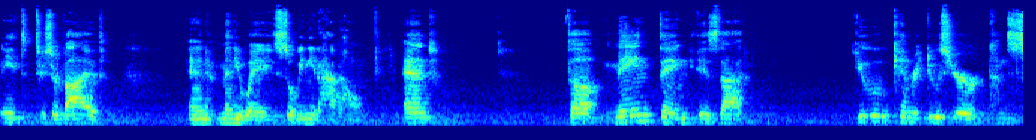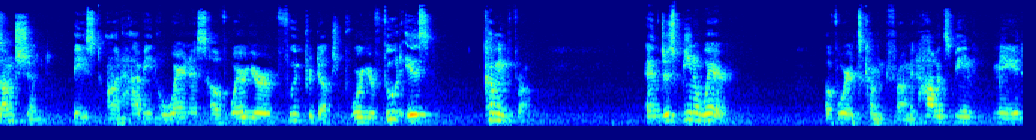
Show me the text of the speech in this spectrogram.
need to survive in many ways, so we need to have a home. And the main thing is that you can reduce your consumption based on having awareness of where your food production, where your food is coming from. And just being aware of where it's coming from and how it's being made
